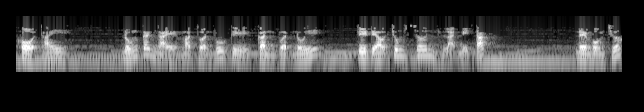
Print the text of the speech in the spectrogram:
Khổ thay, đúng cách ngày mà Thuần Vu Kỳ cần vượt núi thì đèo Trung Sơn lại bị tắc. Đêm hôm trước,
